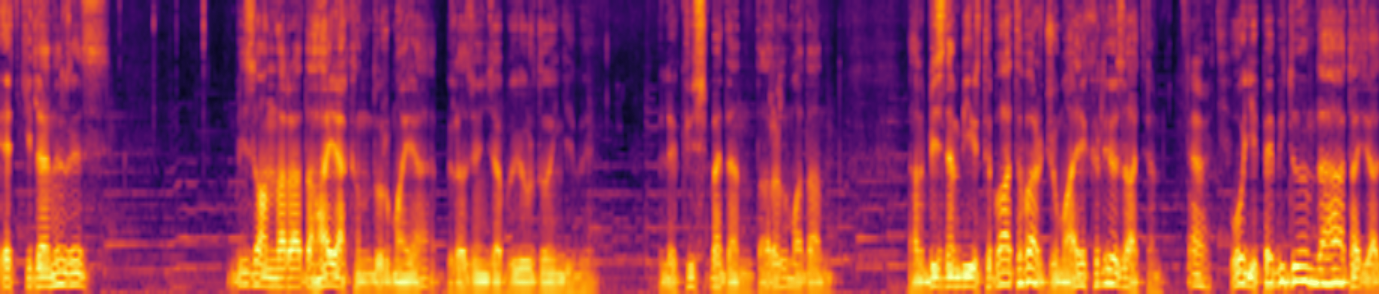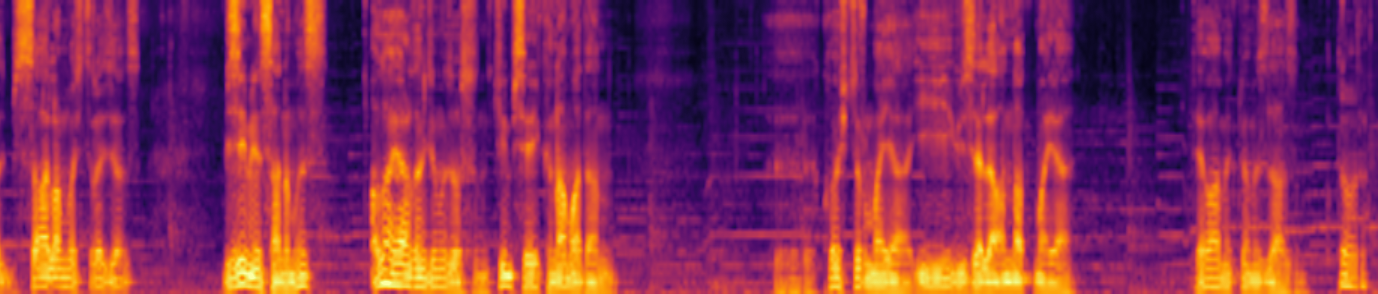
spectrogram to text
etkileniriz. Biz onlara daha yakın durmaya, biraz önce buyurduğun gibi, öyle küsmeden, darılmadan, yani bizden bir irtibatı var, Cuma'yı kılıyor zaten. Evet. O ipe bir düğüm daha atacağız, biz sağlamlaştıracağız. Bizim insanımız, Allah yardımcımız olsun, kimseyi kınamadan, e, koşturmaya, iyi güzeli anlatmaya devam etmemiz lazım. Doğru.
